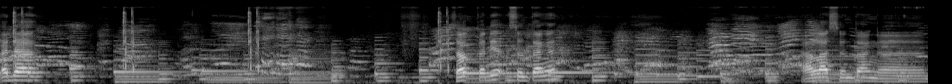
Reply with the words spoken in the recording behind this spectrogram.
dadah sok ka dia sentangan alas sentangan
